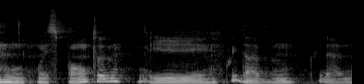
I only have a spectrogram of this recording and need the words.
com esse ponto e cuidado, né? Cuidado.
